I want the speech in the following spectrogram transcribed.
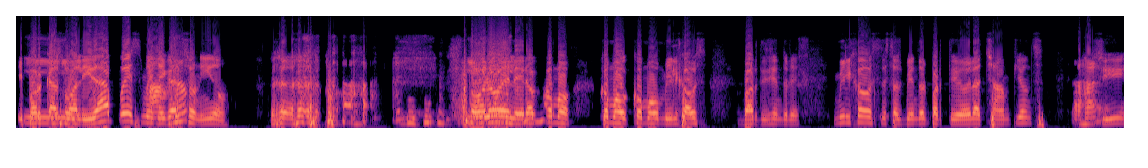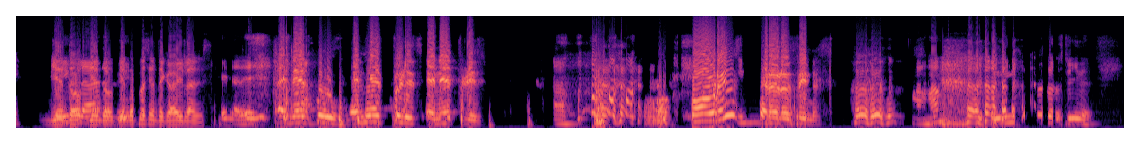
Y por y- casualidad, pues me llega el Ajá. sonido. Todo novelero, como, como, como Milhouse, Bart diciéndole, Milhouse, ¿estás viendo el partido de la Champions? Ajá. Sí, viendo, claro, viendo, sí. viendo Pasión de Gavilanes. En Netflix, en Netflix, en Netflix. Ajá. Pobres, pero los finos. Ajá. Los finos.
